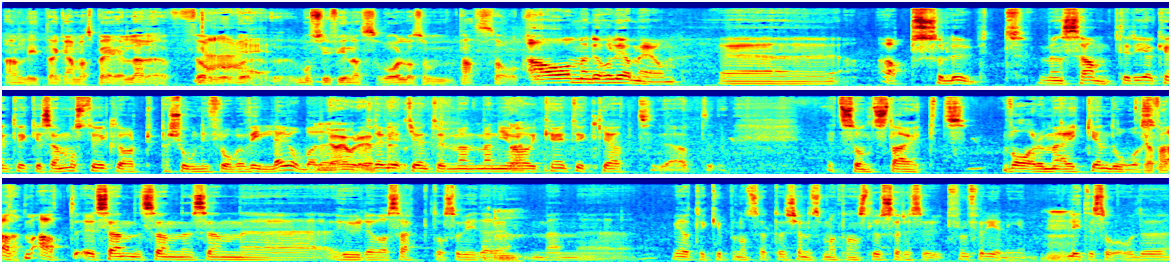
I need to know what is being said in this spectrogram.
anlita gamla spelare? För det måste ju finnas roller som passar också. Ja, men det håller jag med om. Eh, Absolut. Men samtidigt, jag kan tycka, sen måste ju klart personen i fråga vilja jobba där. Ja, det, det vet jag inte men, men jag Nej. kan ju tycka att, att ett sånt starkt varumärke ändå. Att, att, sen, sen, sen uh, hur det var sagt och så vidare. Mm. Men, uh, men jag tycker på något sätt det kändes som att han slussades ut från föreningen. Mm. Lite så. Och det,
